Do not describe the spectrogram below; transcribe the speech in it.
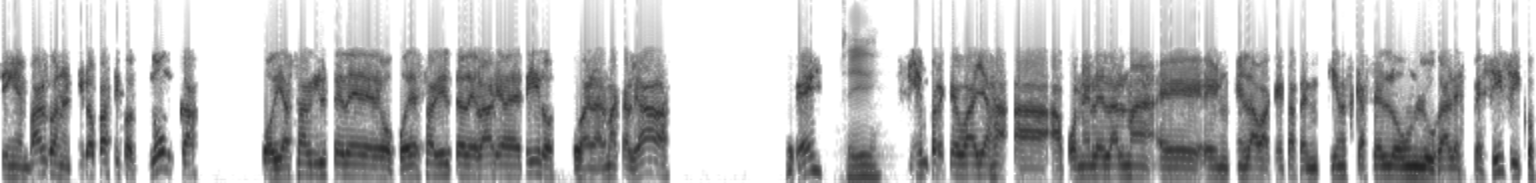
Sin embargo, en el tiro práctico nunca podías salirte de, o puedes salirte del área de tiro con el arma cargada. ¿Ok? Sí. Siempre que vayas a, ponerle el arma eh, en, la baqueta, tienes que hacerlo en un lugar específico.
